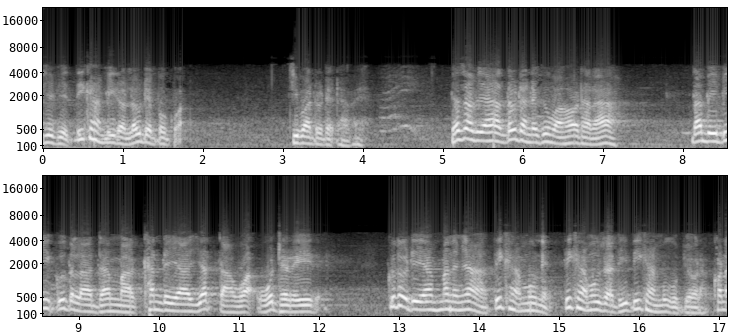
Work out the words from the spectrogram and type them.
ဖြစ်ဖြစ်သိခံပြီးတော့လှုပ်တဲ့ပုဂ္ဂိုလ်ကြီးပွားတိုးတက်တာပဲ။ မြတ်စွာဘုရားသုတ်တန်တစ်ခုမှာဟောထားတာတပိပိကုသလဓမ္မခန္တရာယတ္တဝဝဋ္ဌရေတဲ့ကုသတရားမှန်သမျှသိခံမှုနဲ့သိခံမှုဆိုတာဒီသိခံမှုကိုပြောတာခုန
